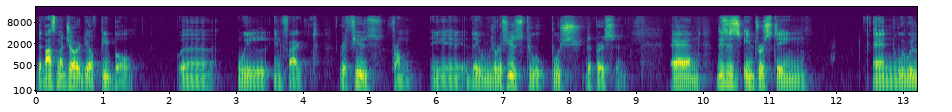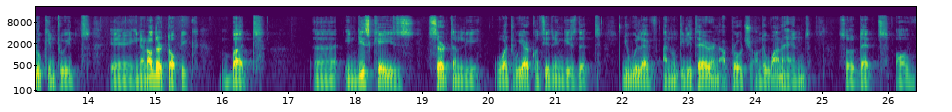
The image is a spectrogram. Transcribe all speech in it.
the vast majority of people uh, will, in fact, refuse from, uh, they will refuse to push the person. And this is interesting, and we will look into it uh, in another topic, but uh, in this case, certainly what we are considering is that you will have an utilitarian approach on the one hand, so that of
